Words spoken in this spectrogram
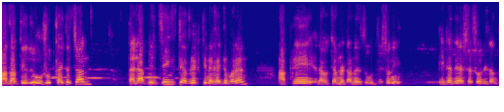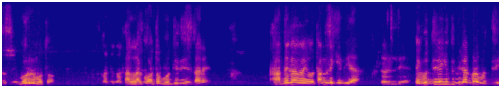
বাজার থেকে যদি ওষুধ খাইতে চান তাহলে আপনি জিঙ্ক ট্যাবলেট কিনে খাইতে পারেন। আপনি দেখো কেমনে টানাইছে বুঝছিস নি? এটা দিয়ে সে শরীর টানতেছে গরুর মতো। আল্লাহ কত বুদ্ধি দিয়েছে তারে। হাতে টানাই টানতেছে কি দিয়া? এই বুদ্ধিটা কিন্তু বিরাট বড় বুদ্ধি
